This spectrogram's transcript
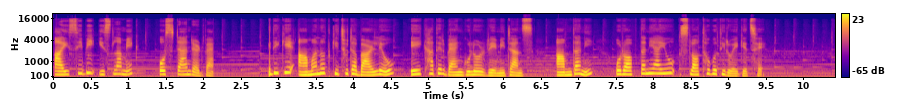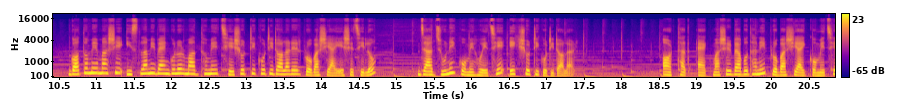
ICB Islamic ও স্ট্যান্ডার্ড ব্যাংক। এদিকে আমানত কিছুটা বাড়লেও এই খাতের ব্যাংকগুলোর রেমিটান্স আমদানি ও রপ্তানি আয়ু শ্লথগতি রয়ে গেছে। গত মে মাসে ইসলামী ব্যাংকগুলোর মাধ্যমে ছেষট্টি কোটি ডলারের প্রবাসী আয় এসেছিল, যা জুনে কমে হয়েছে একষট্টি কোটি ডলার। অর্থাৎ এক মাসের ব্যবধানে প্রবাসী আয় কমেছে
